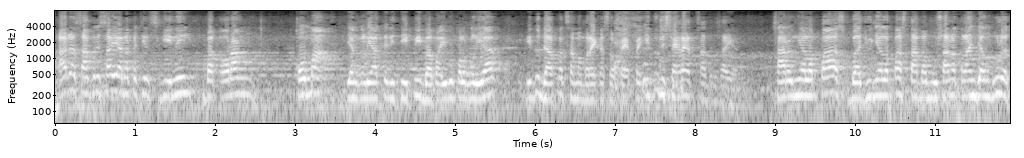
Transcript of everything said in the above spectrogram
Ada santri saya anak kecil segini empat orang koma yang kelihatan di TV Bapak Ibu kalau ngelihat itu dapat sama mereka so PP itu diseret santri saya sarungnya lepas, bajunya lepas tanpa busana telanjang bulat,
